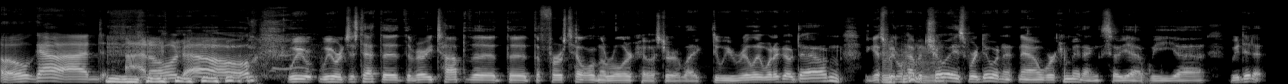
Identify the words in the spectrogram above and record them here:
Oh, God, I don't know. we we were just at the the very top of the the the first hill on the roller coaster like do we really want to go down i guess we don't have a choice we're doing it now we're committing so yeah we uh we did it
